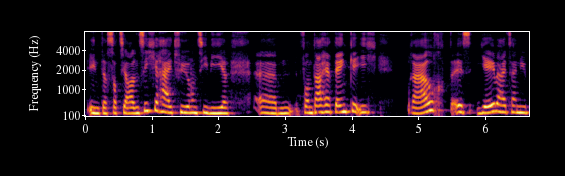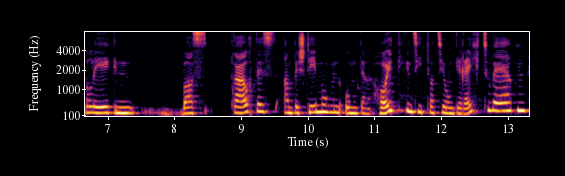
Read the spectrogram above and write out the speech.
in der sozialen Sicherheit führen sie wir. Ähm, von daher denke ich, braucht es jeweils ein Überlegen, was braucht es an Bestimmungen, um der heutigen Situation gerecht zu werden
